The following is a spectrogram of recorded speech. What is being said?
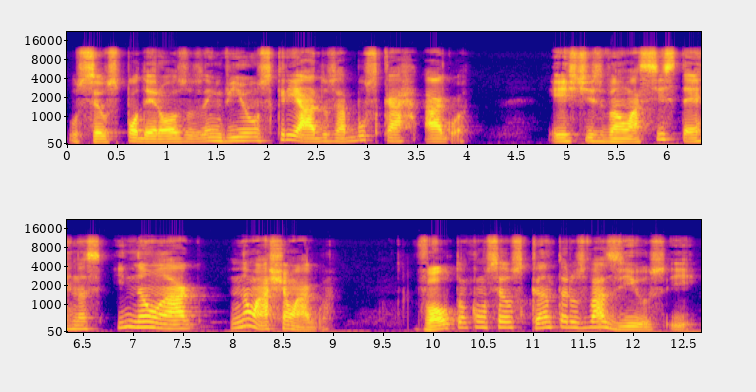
Os seus poderosos enviam os criados a buscar água. Estes vão às cisternas e não, há, não acham água. Voltam com seus cântaros vazios e,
